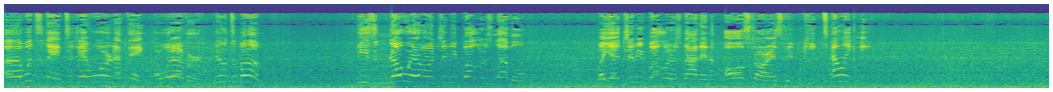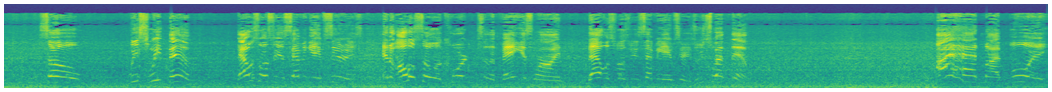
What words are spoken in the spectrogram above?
Uh, what's his name? TJ Warren, I think, or whatever. Dude's a bum. He's nowhere on Jimmy Butler's level, but yet Jimmy Butler is not an all star, as people keep telling me. So we sweep them. That was supposed to be a seven game series. And also, according to the Vegas line, that was supposed to be a seven game series. We swept them. I had my boy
